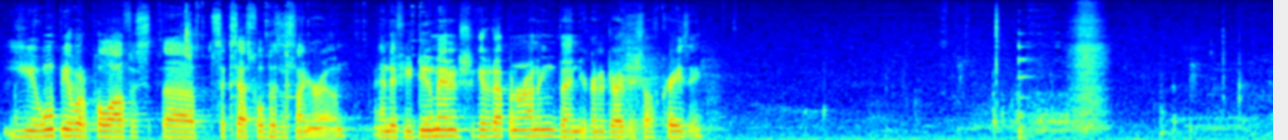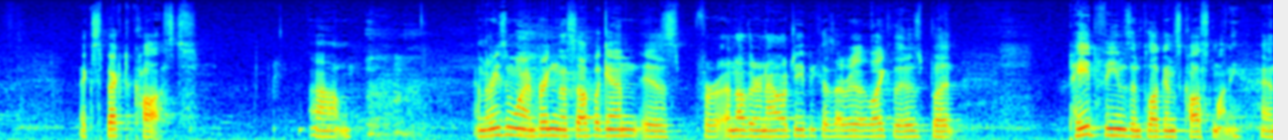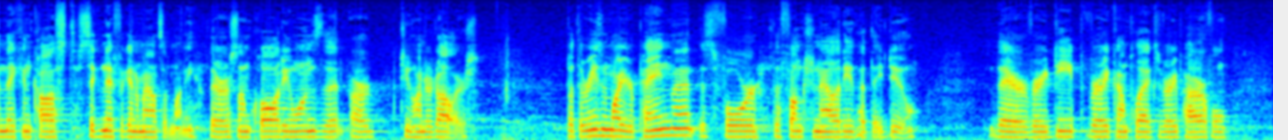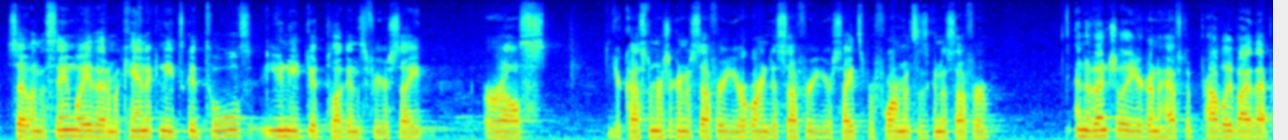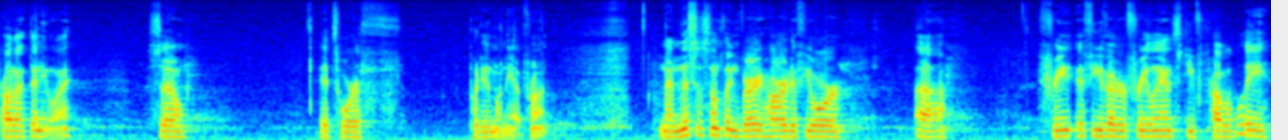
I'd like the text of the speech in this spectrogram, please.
you won't be able to pull off a successful business on your own. And if you do manage to get it up and running, then you're going to drive yourself crazy. Expect costs. Um, and the reason why I'm bringing this up again is for another analogy because I really like those, but Paid themes and plugins cost money, and they can cost significant amounts of money. There are some quality ones that are $200. But the reason why you're paying that is for the functionality that they do. They're very deep, very complex, very powerful. So, in the same way that a mechanic needs good tools, you need good plugins for your site, or else your customers are going to suffer, you're going to suffer, your site's performance is going to suffer. and eventually you're going to have to probably buy that product anyway. So it's worth putting money up front. And then this is something very hard if you're uh, free. If you've ever freelanced, you've probably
